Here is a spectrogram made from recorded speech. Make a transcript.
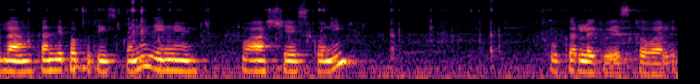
ఇలా కందిపప్పు తీసుకొని దీన్ని వాష్ చేసుకొని కుక్కర్లోకి వేసుకోవాలి.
